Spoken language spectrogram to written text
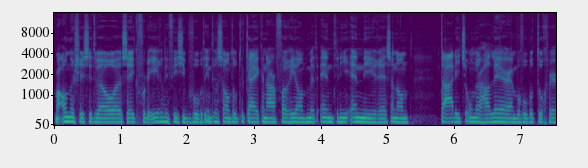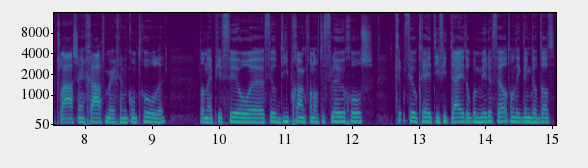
Maar anders is het wel, eh, zeker voor de eredivisie bijvoorbeeld, interessant om te kijken naar een variant met Anthony en Neres. En dan Tadic onder Haller en bijvoorbeeld toch weer Klaas en Gravenberg in de controle. Dan heb je veel, eh, veel diepgang vanaf de vleugels. Veel creativiteit op een middenveld. Want ik denk dat dat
